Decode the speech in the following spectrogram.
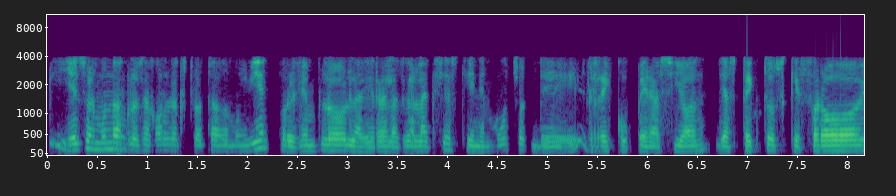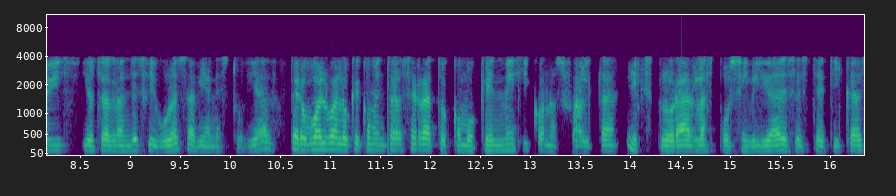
Y eso el mundo anglosajón lo ha explotado muy bien. Por ejemplo, la Guerra de las Galaxias tiene mucho de recuperación de aspectos que Freud y otras grandes figuras habían estudiado. Pero vuelvo a lo que comentaba hace rato, como que en México nos falta explorar las posibilidades estéticas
